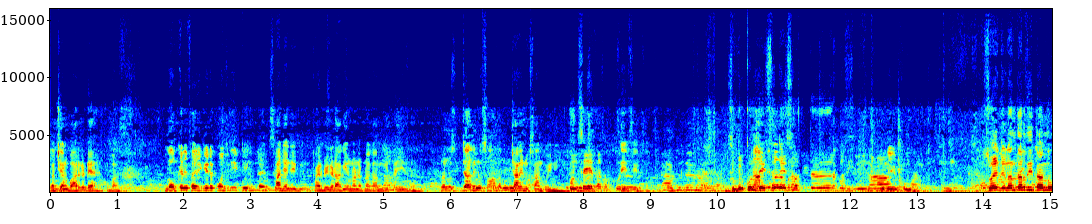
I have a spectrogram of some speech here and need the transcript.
ਬੱਚਿਆਂ ਨੂੰ ਬਾਹਰ ਕੱਢਿਆ ਬਸ। ਮੌਕੇ ਤੇ ਫੈਰੀਗੇਟ ਪਹੁੰਚ ਗਈ ਟੀਮ ਟਾਈਮ ਸੀ। ਹਾਂਜੀ ਹਾਂਜੀ ਫਾਇਰ ਬ੍ਰਿਗੇਡ ਆ ਗਈ ਉਹਨਾਂ ਨੇ ਆਪਣਾ ਕੰਮ ਕੀਤਾ ਜੀ ਇਸਦਾ ਤੁਹਾਨੂੰ ਜਾਨੀ ਨੁਕਸਾਨ ਤਾਂ ਨਹੀਂ ਜਾਨੀ ਨੁਕਸਾਨ ਕੋਈ ਨਹੀਂ। ਹੁਣ ਸੇਫ ਹੈ ਸਭ ਕੁਝ ਸੇਫ ਸੇਫ ਸੋ ਬਿਲਕੁਲ ਦੇਖ ਸਕਦੇ ਹੋ ਇਸ ਵਕਤ ਤਸਵੀਰਾਂ ਸੋ ਇਹ ਜਲੰਧਰ ਦੀ ਤੁਹਾਨੂੰ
